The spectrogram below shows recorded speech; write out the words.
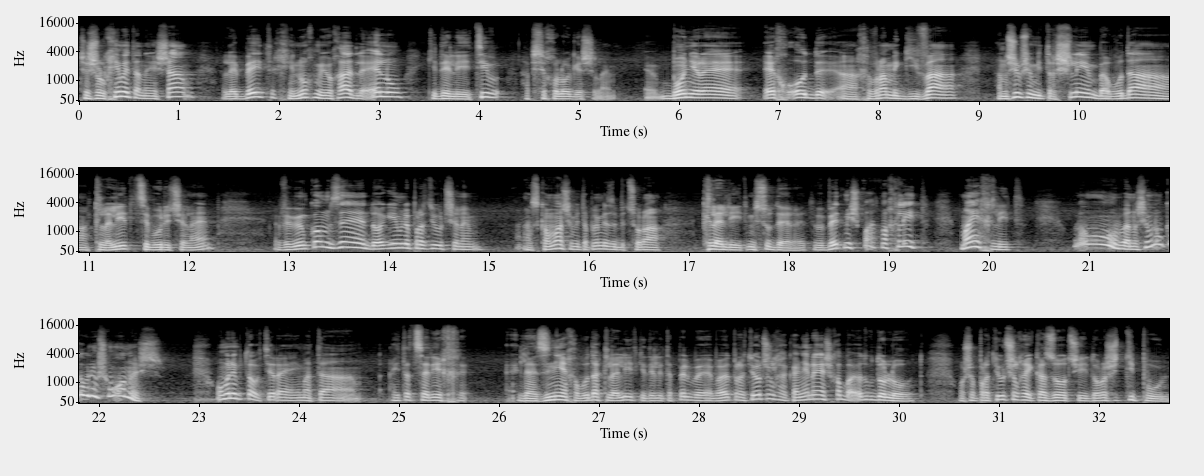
ששולחים את הנאשם לבית חינוך מיוחד לאלו כדי להיטיב הפסיכולוגיה שלהם. בואו נראה איך עוד החברה מגיבה אנשים שמתרשלים בעבודה הכללית הציבורית שלהם, ובמקום זה דואגים לפרטיות שלהם. אז כמובן שמטפלים בזה בצורה כללית, מסודרת, ובית משפט מחליט. מה יחליט? לא, אנשים לא מקבלים שום עונש. אומרים, טוב, תראה, אם אתה היית צריך להזניח עבודה כללית כדי לטפל בבעיות פרטיות שלך, כנראה יש לך בעיות גדולות, או שהפרטיות שלך היא כזאת שהיא דורשת טיפול,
